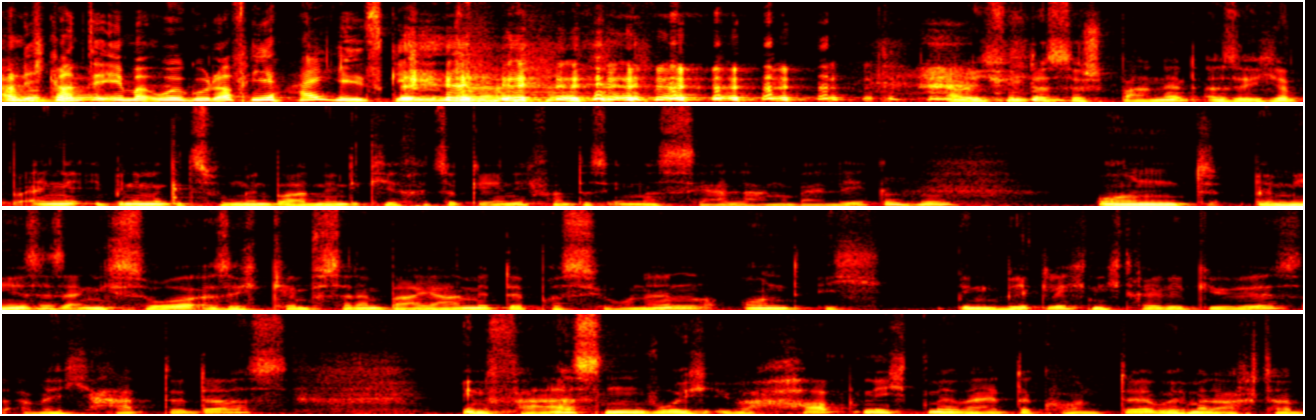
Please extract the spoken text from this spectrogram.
Und ich konnte immer urgut auf High Heels gehen. Aber ich finde das so spannend. Also ich, eigentlich- ich bin immer gezwungen worden, in die Kirche zu gehen. Ich fand das immer sehr langweilig. Und bei mir ist es eigentlich so, also ich kämpfe seit ein paar Jahren mit Depressionen und ich bin wirklich nicht religiös, aber ich hatte das in Phasen, wo ich überhaupt nicht mehr weiter konnte, wo ich mir gedacht habe,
